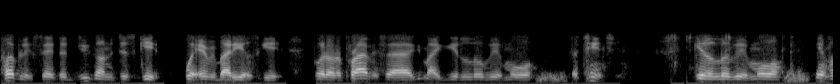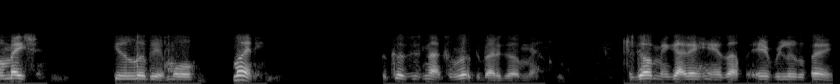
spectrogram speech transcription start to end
public sector, you're gonna just get what everybody else get. But on the private side, you might get a little bit more attention get a little bit more information, get a little bit more money because it's not corrupted by the government. The government got their hands up for every little thing.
